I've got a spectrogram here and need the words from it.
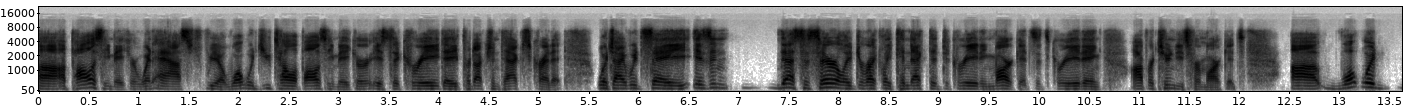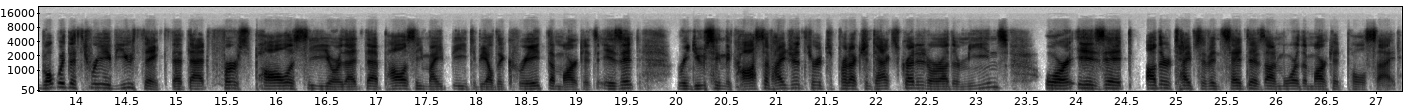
uh, a policymaker when asked, you know, what would you tell a policymaker is to create a production tax credit, which I would say isn't necessarily directly connected to creating markets. It's creating opportunities for markets. Uh, what would what would the three of you think that that first policy or that that policy might be to be able to create the markets? Is it reducing the cost of hydrogen through production tax credit or other means, or is it other types of incentives on more the market pull side?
